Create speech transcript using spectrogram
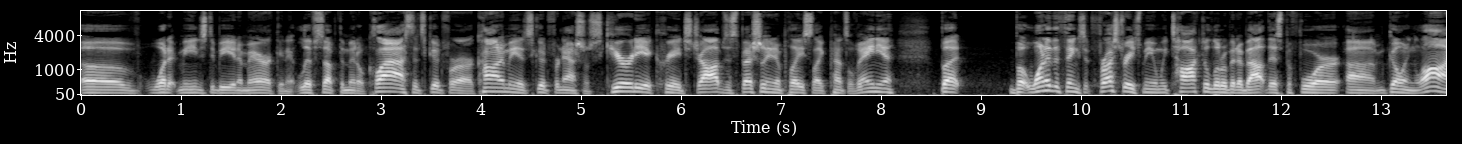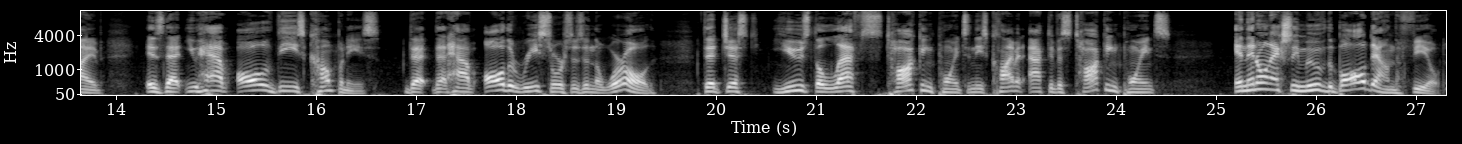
of what it means to be an American. It lifts up the middle class. It's good for our economy. It's good for national security. It creates jobs, especially in a place like Pennsylvania. But but one of the things that frustrates me, and we talked a little bit about this before um, going live, is that you have all of these companies that that have all the resources in the world that just use the left's talking points and these climate activists talking points, and they don't actually move the ball down the field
